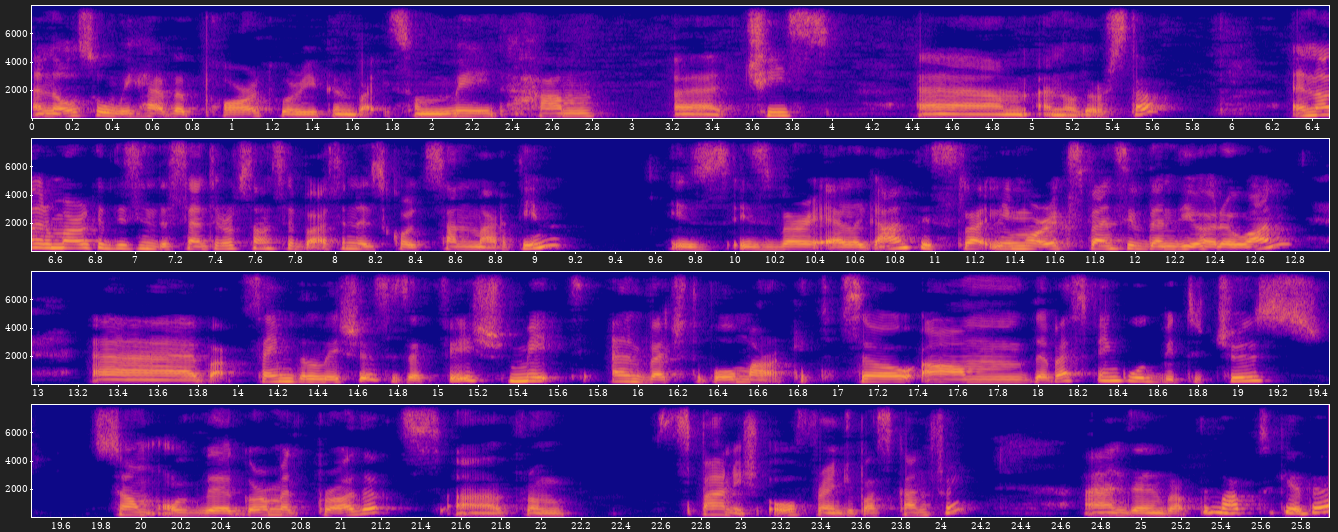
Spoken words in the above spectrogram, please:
And also we have a part where you can buy some meat, ham, uh, cheese, um, and other stuff. Another market is in the center of San Sebastian. It's called San Martin. Is is very elegant. It's slightly more expensive than the other one, uh, but same delicious. It's a fish, meat, and vegetable market. So um, the best thing would be to choose some of the gourmet products uh, from Spanish or French Basque Country and then wrap them up together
